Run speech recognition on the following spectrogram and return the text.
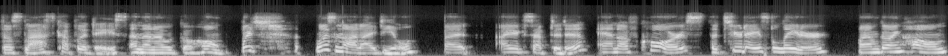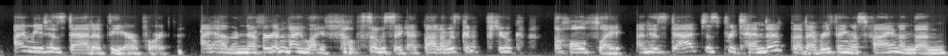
those last couple of days. And then I would go home, which was not ideal, but I accepted it. And of course, the two days later, when I'm going home, I meet his dad at the airport. I have never in my life felt so sick. I thought I was going to puke the whole flight. And his dad just pretended that everything was fine and then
